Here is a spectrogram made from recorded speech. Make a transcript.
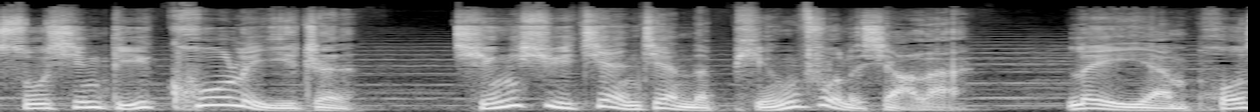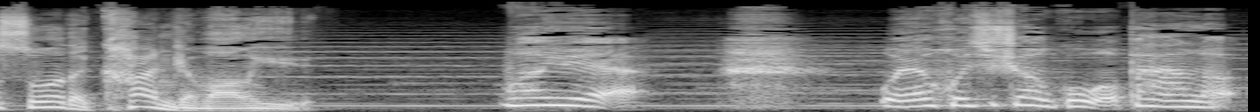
苏辛迪哭了一阵，情绪渐渐的平复了下来，泪眼婆娑的看着王宇。王宇，我要回去照顾我爸了，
